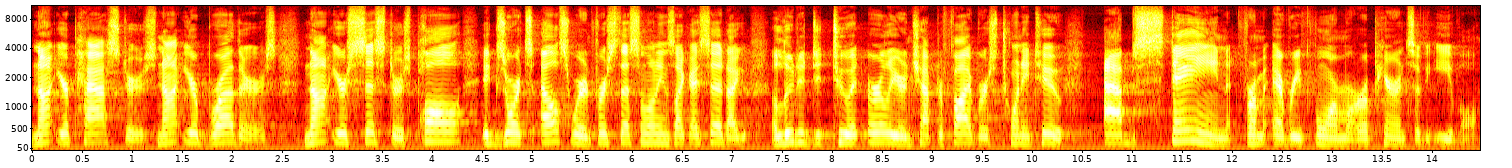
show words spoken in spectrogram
not your pastors, not your brothers, not your sisters. Paul exhorts elsewhere in 1 Thessalonians, like I said, I alluded to it earlier in chapter 5, verse 22 abstain from every form or appearance of evil.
